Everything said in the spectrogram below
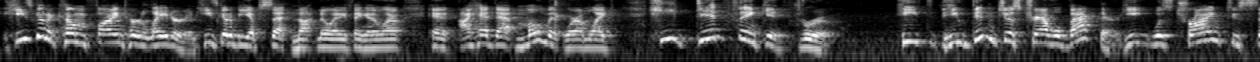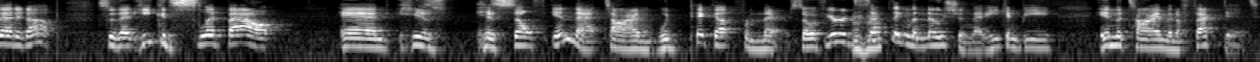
he's going to come find her later and he's going to be upset not know anything and I- and I had that moment where I'm like he did think it through. He he didn't just travel back there. He was trying to set it up so that he could slip out and his his self in that time would pick up from there. So if you're mm-hmm. accepting the notion that he can be in the time and affect it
